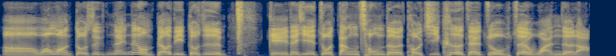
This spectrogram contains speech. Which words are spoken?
啊、往往都是那那种标的都是给那些做当冲的投机客在做在玩的啦。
